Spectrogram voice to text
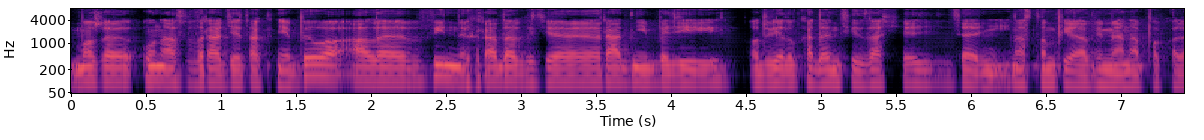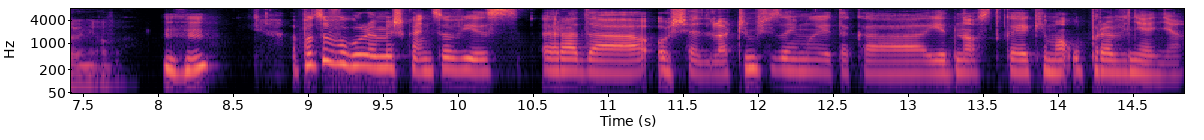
może u nas w Radzie tak nie było, ale w innych radach, gdzie radni byli od wielu kadencji zasiedzeni, nastąpiła wymiana pokoleniowa. Mhm. A po co w ogóle mieszkańcowi jest Rada Osiedla? Czym się zajmuje taka jednostka? Jakie ma uprawnienia?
